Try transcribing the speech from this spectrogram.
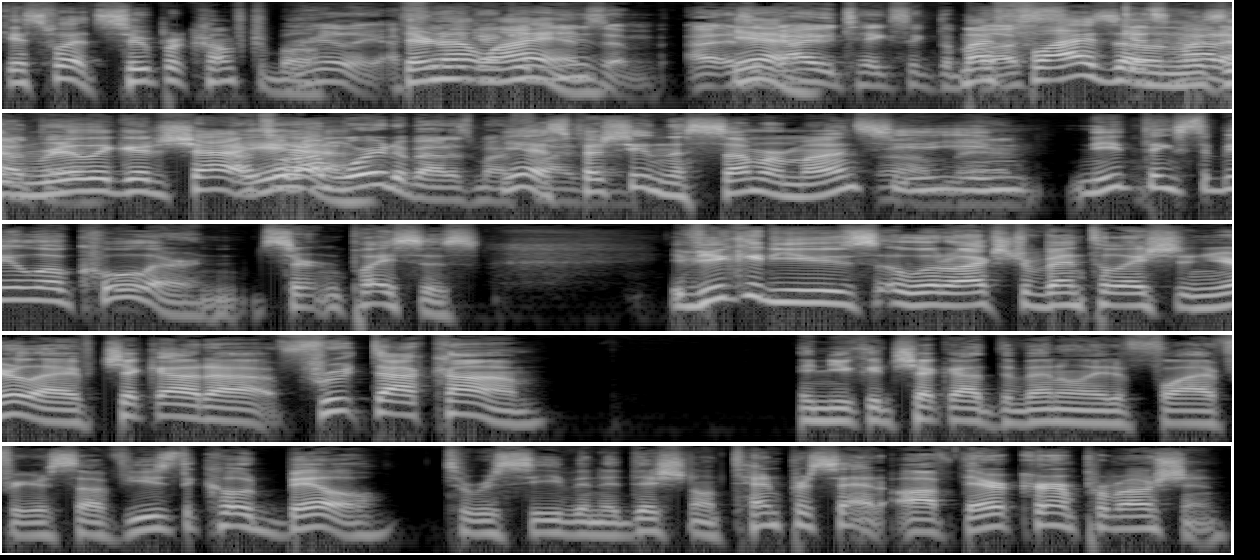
Guess what? Super comfortable. Really? I They're not like I could lying. use them. As Yeah. a guy who takes like the My bus, fly zone was in there. really good shape. That's yeah. what I'm worried about. Is my yeah, fly especially zone. in the summer months. Oh, you, you need things to be a little cooler in certain places. If you could use a little extra ventilation in your life, check out uh, fruit.com and you could check out the ventilated fly for yourself. Use the code BILL to receive an additional 10% off their current promotion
